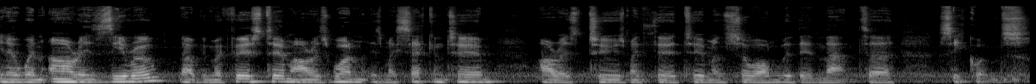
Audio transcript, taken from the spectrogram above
you know, when R is 0, that would be my first term, R is 1 is my second term, R is 2 is my third term, and so on within that uh, sequence.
